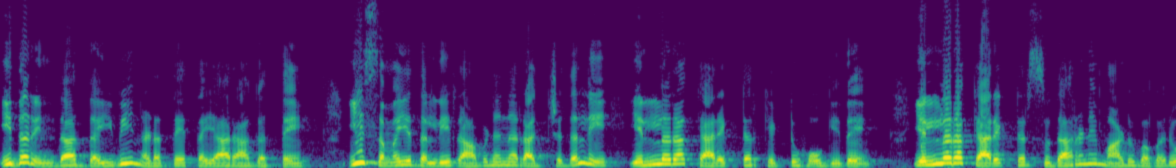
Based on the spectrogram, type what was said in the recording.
ಇದರಿಂದ ದೈವಿ ನಡತೆ ತಯಾರಾಗತ್ತೆ. ಈ ಸಮಯದಲ್ಲಿ ರಾವಣನ ರಾಜ್ಯದಲ್ಲಿ ಎಲ್ಲರ ಕ್ಯಾರೆಕ್ಟರ್ ಕೆಟ್ಟು ಹೋಗಿದೆ. ಎಲ್ಲರ ಕ್ಯಾರೆಕ್ಟರ್ ಸುಧಾರಣೆ ಮಾಡುವವರು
